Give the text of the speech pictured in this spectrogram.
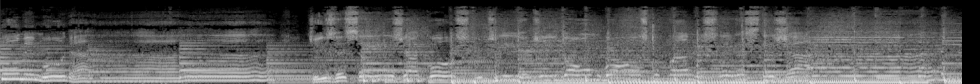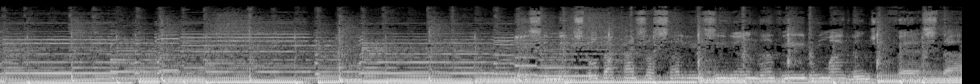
comemorar. 16 de agosto, dia de Dom Bosco, vamos festejar. Nesse mês toda a casa salesiana vira uma grande festa.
